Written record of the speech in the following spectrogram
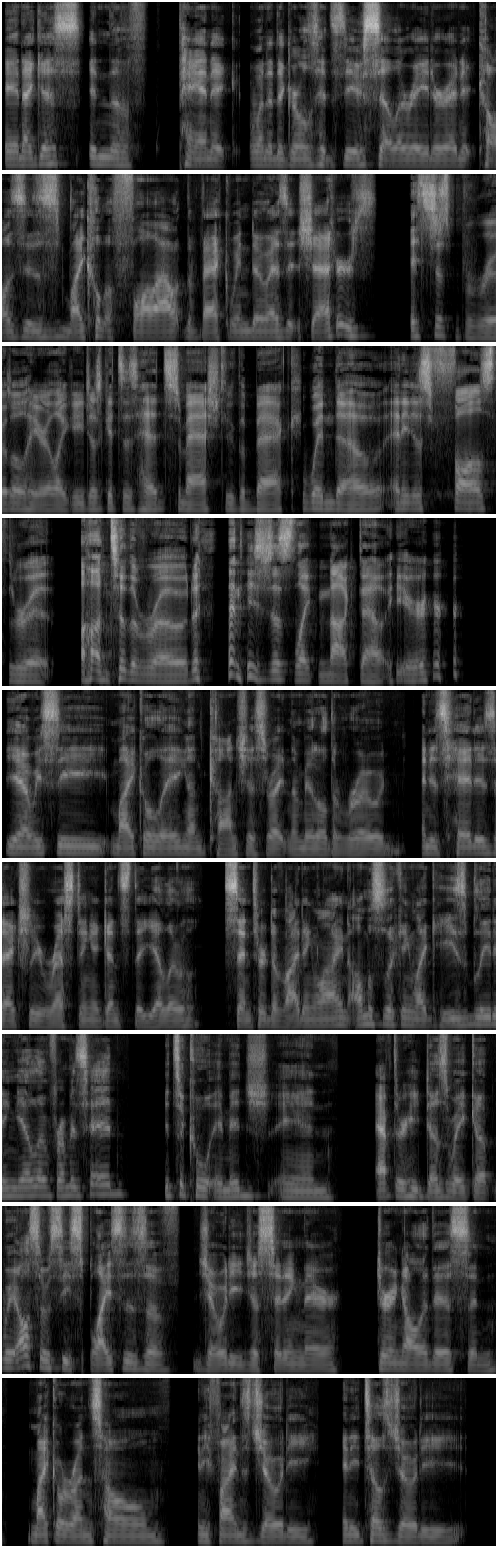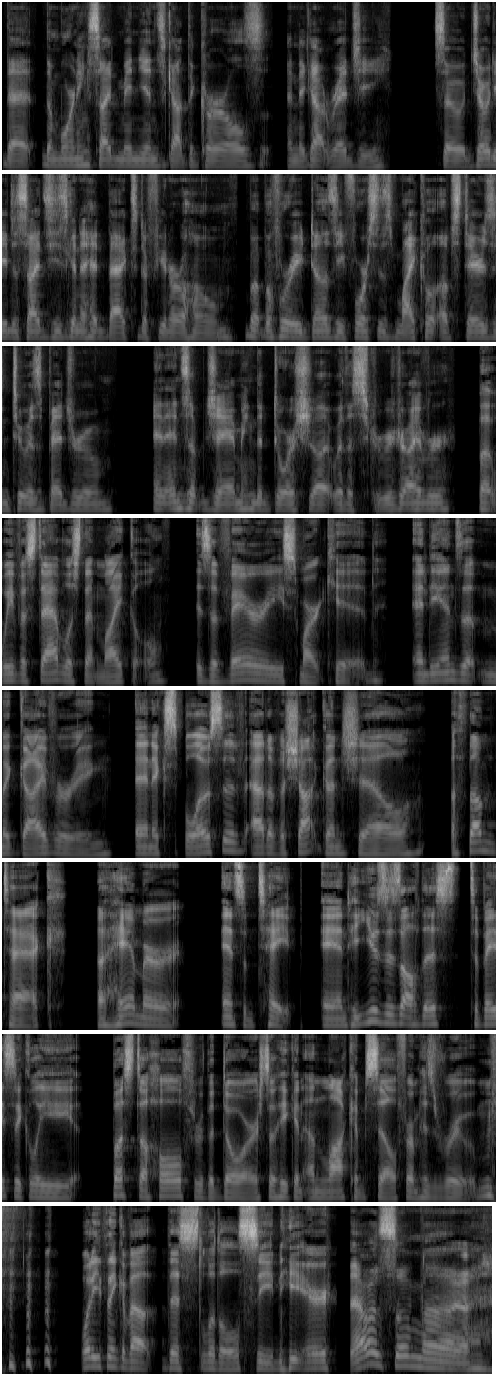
And I guess in the panic, one of the girls hits the accelerator and it causes Michael to fall out the back window as it shatters. It's just brutal here. Like he just gets his head smashed through the back window and he just falls through it onto the road and he's just like knocked out here. Yeah, we see Michael laying unconscious right in the middle of the road, and his head is actually resting against the yellow center dividing line, almost looking like he's bleeding yellow from his head. It's a cool image, and after he does wake up, we also see splices of Jody just sitting there during all of this, and Michael runs home and he finds Jody, and he tells Jody that the Morningside minions got the girls and they got Reggie. So Jody decides he's going to head back to the funeral home. But before he does, he forces Michael upstairs into his bedroom and ends up jamming the door shut with a screwdriver. But we've established that Michael is a very smart kid and he ends up MacGyvering an explosive out of a shotgun shell, a thumbtack, a hammer, and some tape. And he uses all this to basically bust a hole through the door so he can unlock himself from his room. what do you think about this little scene here? That was some uh,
